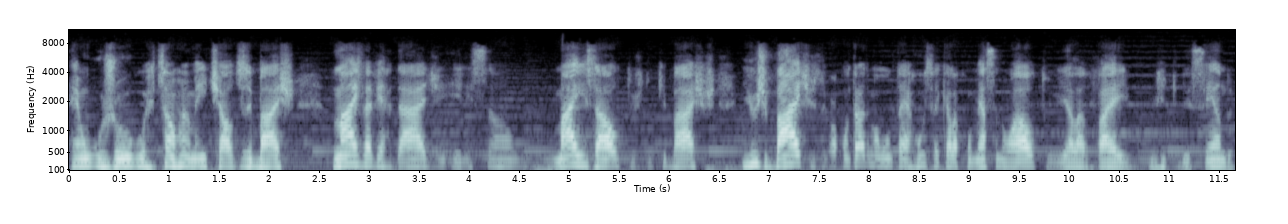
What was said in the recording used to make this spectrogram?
é o jogo são realmente altos e baixos, mas na verdade eles são mais altos do que baixos e os baixos, ao contrário de uma montanha russa que ela começa no alto e ela vai descendo,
